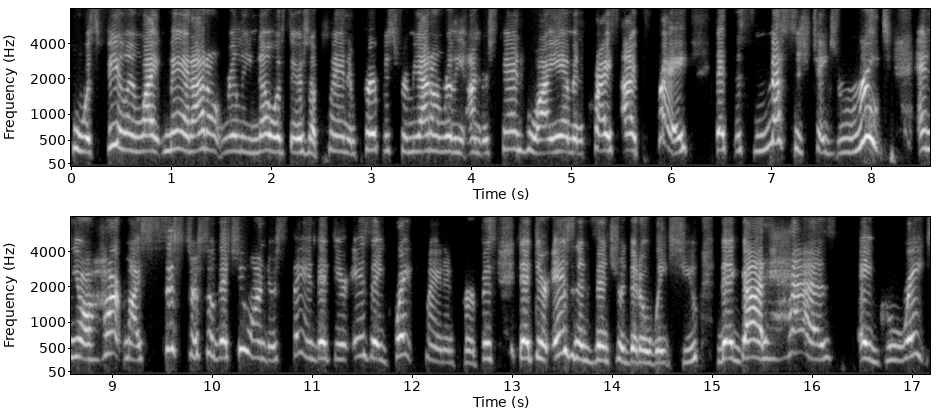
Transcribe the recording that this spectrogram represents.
who was feeling like, man, I don't really know if there's a plan and purpose for me. I don't really understand who I am in Christ. I pray that this message takes root in your heart, my sister, so that you understand that there is a great plan and purpose, that there is an adventure that awaits you, that God has a great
